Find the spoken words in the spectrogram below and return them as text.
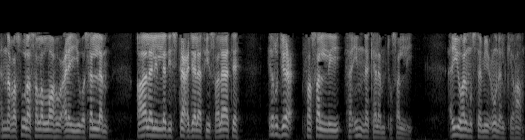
أن الرسول صلى الله عليه وسلم قال للذي استعجل في صلاته ارجع فصلي فإنك لم تصلي. أيها المستمعون الكرام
